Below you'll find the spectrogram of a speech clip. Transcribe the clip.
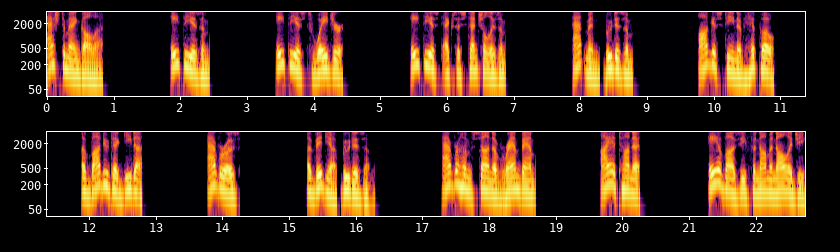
Ashtamangala. Atheism. Atheist's wager. Atheist existentialism. Atman Buddhism. Augustine of Hippo. Avadhuta Gita. Averroes. Avidya Buddhism. Avraham son of Rambam. Ayatana Ayyavazhi phenomenology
